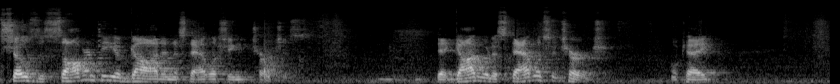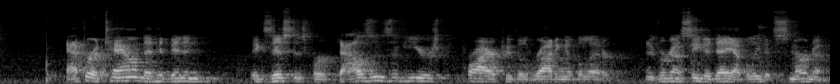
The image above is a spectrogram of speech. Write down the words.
shows the sovereignty of God in establishing churches. That God would establish a church okay? After a town that had been in existence for thousands of years prior to the writing of the letter. And as we're going to see today, I believe it's Smyrna,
